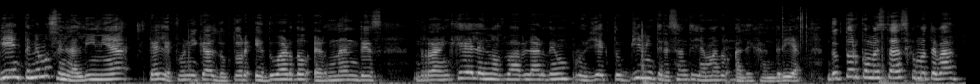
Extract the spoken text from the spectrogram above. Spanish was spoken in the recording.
Bien, tenemos en la línea telefónica al doctor Eduardo Hernández Rangel. Él nos va a hablar de un proyecto bien interesante llamado Alejandría. Doctor, ¿cómo estás? ¿Cómo te va?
